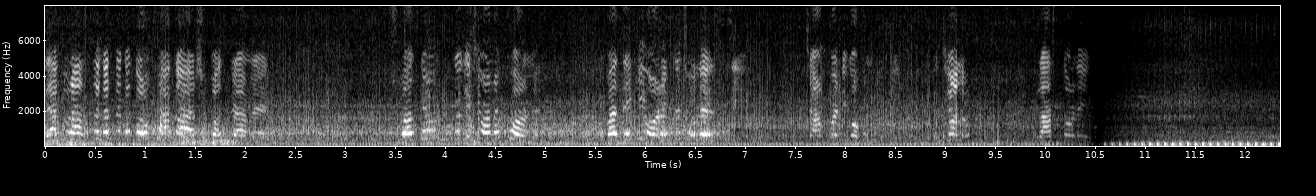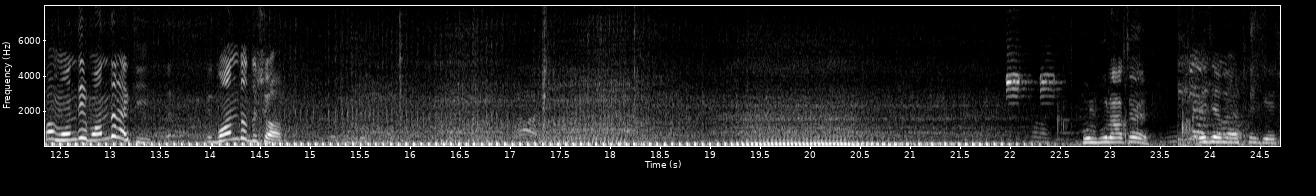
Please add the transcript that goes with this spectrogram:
দেখো রাস্তাঘাট থেকে তোর ফাঁকা, সুভাষ গ্রামের সুভাষ গ্রামে ঢুকে গেছি অনেকক্ষণ, এবার দেখি অনেকটা চলে এসেছি। চাম্পাটি কখন ঢুকি তো চলো রাস্তা অনেক ও মন্দির বন্ধ নাকি? বন্ধ তো সব। ফুল ফুল আছে? এই যে মঠের গেট।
